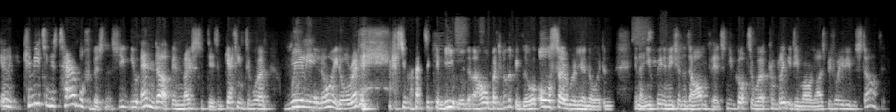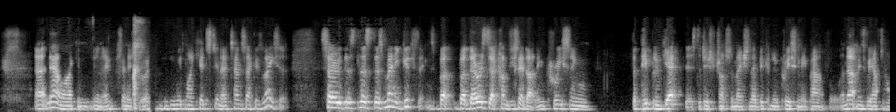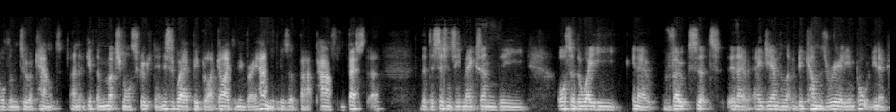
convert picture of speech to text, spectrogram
you know, commuting is terrible for business. You, you end up in most cities getting to work really annoyed already because you've had to commute with a whole bunch of other people who are also really annoyed. And, you know, you've been in each other's armpits and you've got to work completely demoralized before you've even started. Uh, now I can, you know, finish work with my kids, you know, 10 seconds later. So there's, there's, there's many good things, but, but there is that kind of, you say that increasing the people who get this, the digital transformation, they become increasingly powerful. And that means we have to hold them to account and give them much more scrutiny. And this is where people like Guy come in very handy because of that powerful investor, the decisions he makes and the, also the way he, you know, votes at, you know, AGMs and that becomes really important. You know,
